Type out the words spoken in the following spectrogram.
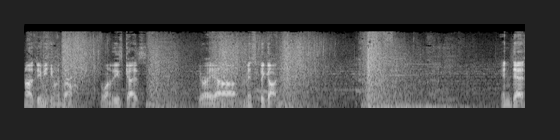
Not a demi-human, though. You're one of these guys. You're a, uh, misbegotten. In dead.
